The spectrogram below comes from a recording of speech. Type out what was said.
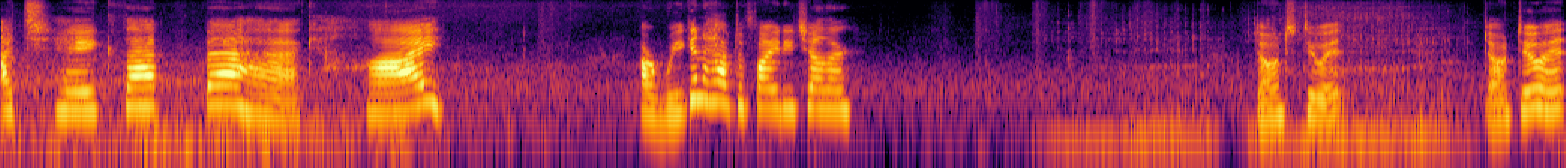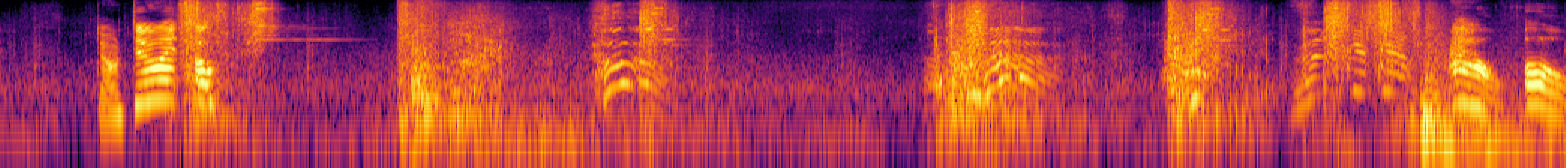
I take that back. Hi? Are we gonna have to fight each other? Don't do it. Don't do it. Don't do it! Oh! Ow! Oh!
